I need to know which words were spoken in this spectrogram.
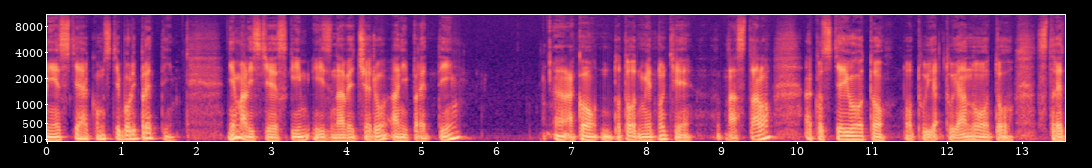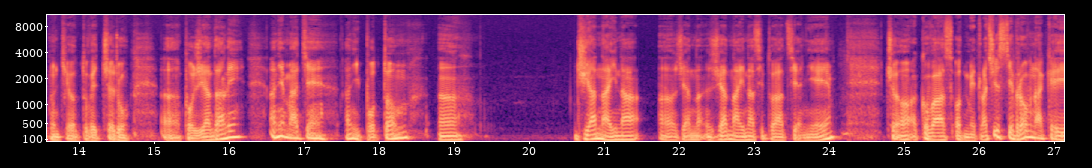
mieste, akom ste boli predtým. Nemali ste s kým ísť na večeru ani predtým, ako toto odmietnutie nastalo, ako ste ju o to o tú, tú Janu, o to stretnutie, o tú večeru uh, požiadali? A nemáte ani potom uh, žiadna iná, uh, žiadna, žiadna iná situácia nie je? Čo ako vás odmietla. Čiže ste v rovnakej,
